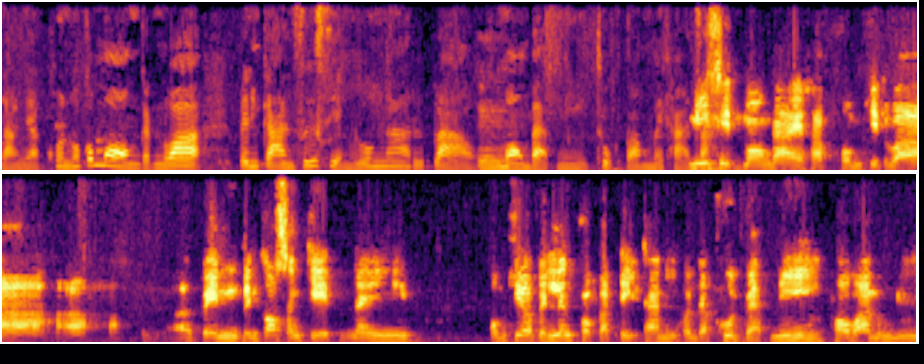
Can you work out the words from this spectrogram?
หลังๆเนี่ยคนเขาก็มองกันว่าเป็นการซื้อเสียงล่วงหน้าหรือเปล่าอืมมองแบบนี้ถูกต้องไหมคะอาจารย์มีสิทธิ์มองได้ครับ ผมคิดว่าอ่าอ่าเป็นเป็นข้อสังเกตใน ผมคิดว่าเป็นเรื่องปกติถ้ามีคนจะพูดแบบนี้ เพราะว่ามันมี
